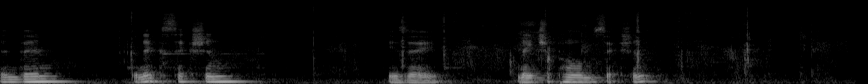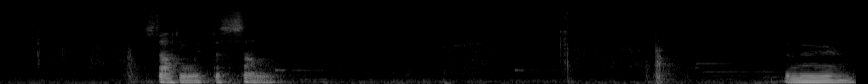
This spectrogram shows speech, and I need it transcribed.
And then the next section is a nature poem section, starting with the sun. The moon,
